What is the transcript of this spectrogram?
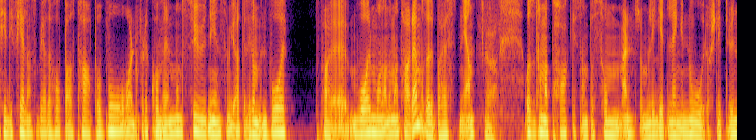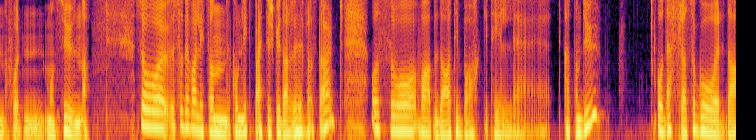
til de fjellene som vi hadde håpa å ta på våren, for det kommer en monsun inn som gjør at det liksom en vår vårmånedene man tar dem, og så er det på høsten igjen. Ja. Og så tar man Pakistan på sommeren, som ligger lenger nord og slipper unna for den monsunen. da. Så, så, det var litt sånn, kom litt på etterskudd allerede fra start. Og så var det da tilbake til eh, Katmandu. Og derfra så går da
